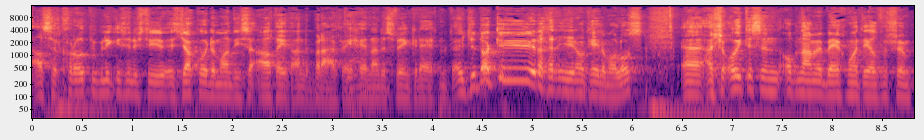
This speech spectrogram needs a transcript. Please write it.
als er groot publiek is in de studio, is Jacco de man die ze altijd aan de praat krijgt en aan de swing krijgt. Met uit je dakkie, dan gaat iedereen ook helemaal los. Als je ooit eens een opname bij gewoon Hilversum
